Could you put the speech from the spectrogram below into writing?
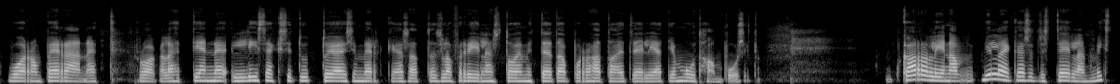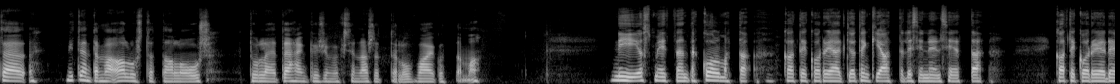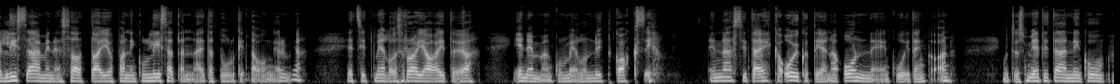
vuoron perään, että ruokalähettien lisäksi tuttuja esimerkkejä saattaisi olla freelance-toimittajat, apurahataiteilijat ja muut hampuusit. Karoliina, millainen käsitys teillä on? Miksi tämä, miten tämä alustatalous tulee tähän kysymyksen asetteluun vaikuttamaan? Niin, jos mietitään tätä kolmatta kategoriaa, että jotenkin ajattelisin ensin, että kategorioiden lisääminen saattaa jopa niin kuin lisätä näitä tulkintaongelmia. Että sitten meillä olisi raja-aitoja enemmän kuin meillä on nyt kaksi en näe sitä ehkä oikotiena onneen kuitenkaan. Mutta jos mietitään niin kuin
